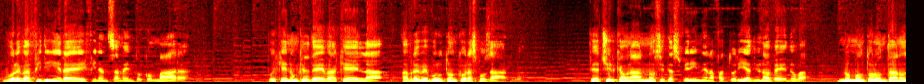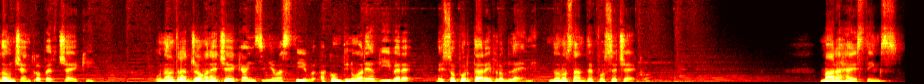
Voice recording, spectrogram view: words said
Voleva finire il fidanzamento con Mara, poiché non credeva che ella avrebbe voluto ancora sposarlo. Per circa un anno si trasferì nella fattoria di una vedova, non molto lontano da un centro per ciechi. Un'altra giovane cieca insegnò a Steve a continuare a vivere e sopportare i problemi, nonostante fosse cieco. Mara Hastings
